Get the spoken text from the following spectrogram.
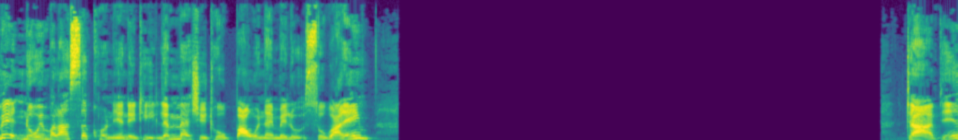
မယ့်နိုဝင်ဘာလ18ရက်နေ့ထိလက်မှတ်ရှိထိုးပါဝင်နိုင်မယ်လို့ဆိုပါတယ်ဒါအပြင်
